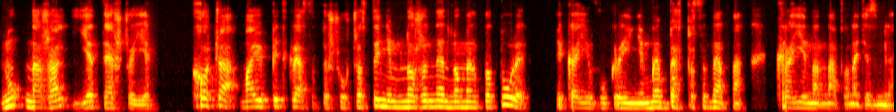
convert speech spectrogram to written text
Ну на жаль, є те, що є. Хоча маю підкреслити, що в частині множини номенклатури, яка є в Україні, ми безпрецедентна країна на планеті Земля.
